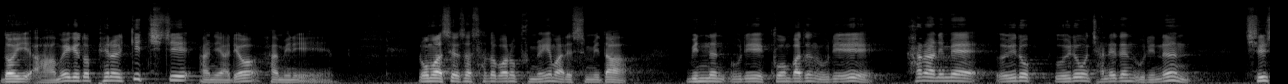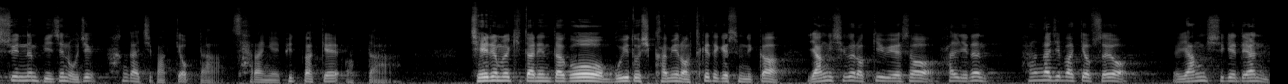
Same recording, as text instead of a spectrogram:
너희 아무에게도 폐를 끼치지 아니하려 함이니 로마서에서 사도 바울은 분명히 말했습니다. 믿는 우리 구원받은 우리 하나님의 의로, 의로운 자녀된 우리는 질 수 있는 빚은 오직 한 가지밖에 없다. 사랑의 빚밖에 없다. 제 이름을 기다린다고 무의도식하면 어떻게 되겠습니까? 양식을 얻기 위해서 할 일은 한 가지밖에 없어요. 양식에 대한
